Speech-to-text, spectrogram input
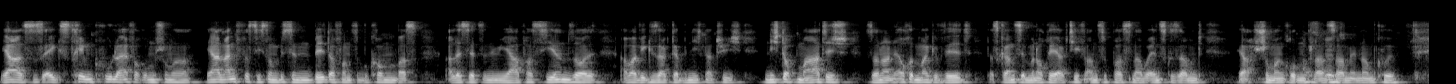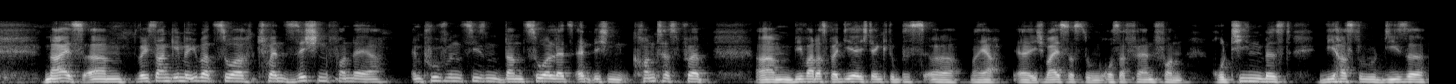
ja, es ist extrem cool, einfach um schon mal ja, langfristig so ein bisschen ein Bild davon zu bekommen, was alles jetzt in dem Jahr passieren soll. Aber wie gesagt, da bin ich natürlich nicht dogmatisch, sondern auch immer gewillt, das Ganze immer noch reaktiv anzupassen. Aber insgesamt, ja, schon mal einen groben Plan zu haben, enorm cool. Nice. Ähm, Würde ich sagen, gehen wir über zur Transition von der Improvement Season dann zur letztendlichen Contest Prep. Ähm, wie war das bei dir? Ich denke, du bist, äh, naja, äh, ich weiß, dass du ein großer Fan von Routinen bist. Wie hast du diese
